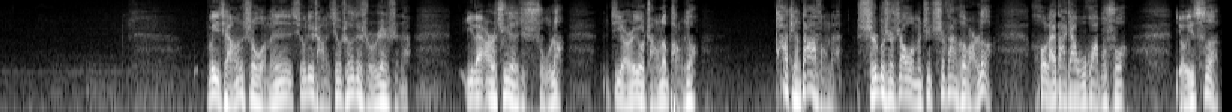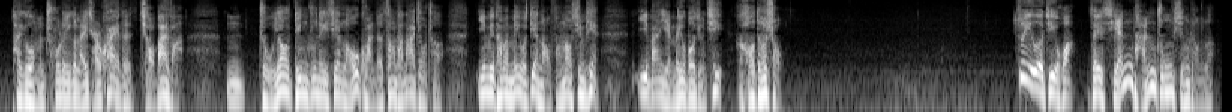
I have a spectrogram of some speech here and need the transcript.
魏强是我们修理厂修车的时候认识的，一来二去的就熟了，继而又成了朋友。他挺大方的，时不时找我们去吃饭和玩乐。后来大家无话不说。有一次，他给我们出了一个来钱快的巧办法。嗯，主要盯住那些老款的桑塔纳轿车，因为他们没有电脑防盗芯片，一般也没有报警器，好得手。罪恶计划在闲谈中形成了，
